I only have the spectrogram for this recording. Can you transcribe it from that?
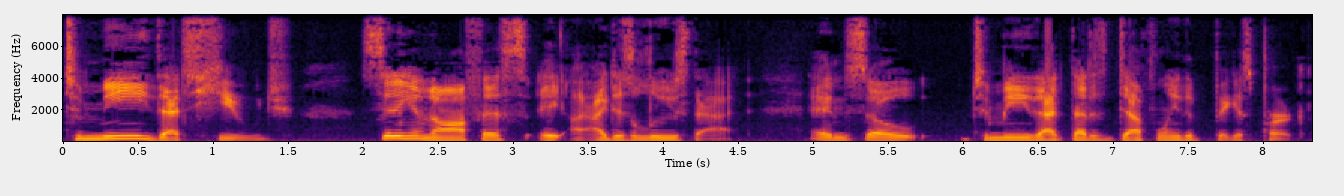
to me, that's huge. Sitting in an office, eh, I just lose that. And so to me, that, that is definitely the biggest perk.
